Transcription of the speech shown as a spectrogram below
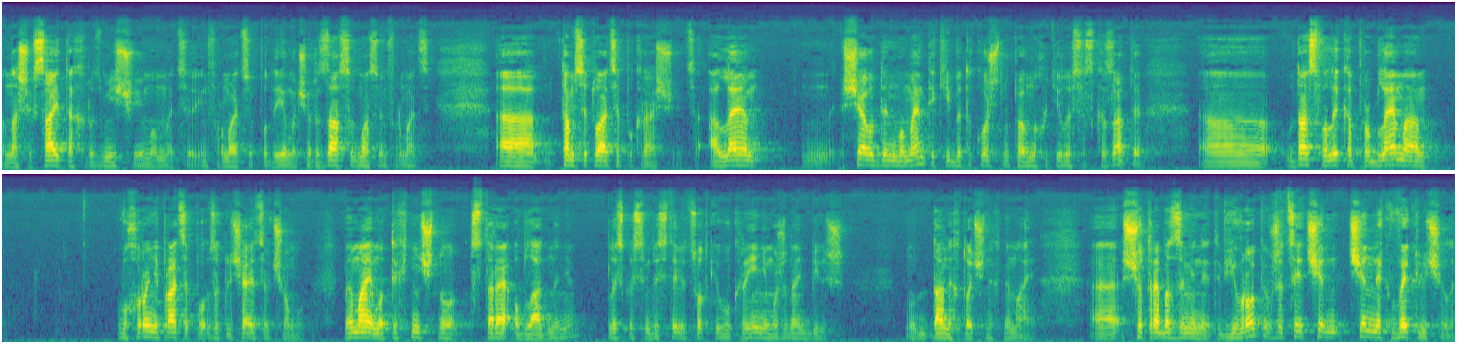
на наших сайтах розміщуємо. Ми цю інформацію подаємо через засоб масової інформації. Е, Там ситуація покращується. Але ще один момент, який би також, напевно, хотілося сказати. Е, У нас велика проблема в охороні праці заключається в чому? Ми маємо технічно старе обладнання, близько 70% в Україні, може навіть більше. Ну, даних точних немає. Е, Що треба замінити? В Європі вже цей чин- чинник виключили.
